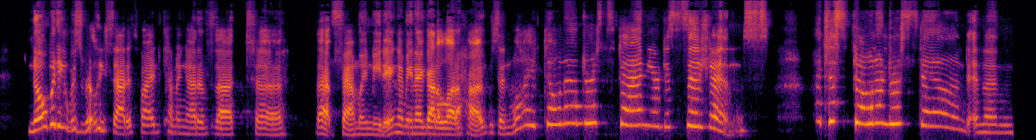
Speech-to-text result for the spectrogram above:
nobody was really satisfied coming out of that uh, that family meeting. I mean, I got a lot of hugs and, well, I don't understand your decisions. I just don't understand. And then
